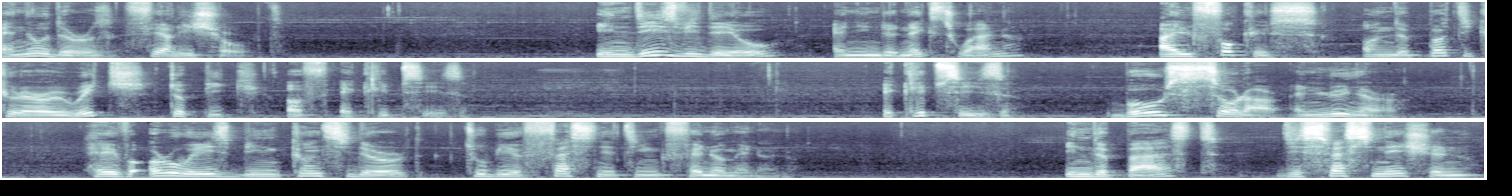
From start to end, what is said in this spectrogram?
and others fairly short. In this video and in the next one, I'll focus on the particularly rich topic of eclipses. Eclipses, both solar and lunar, have always been considered to be a fascinating phenomenon. In the past, this fascination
